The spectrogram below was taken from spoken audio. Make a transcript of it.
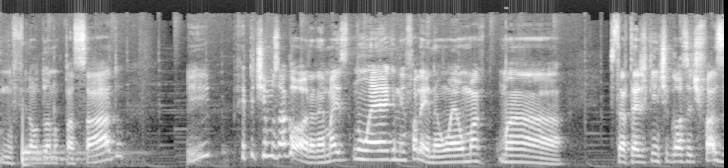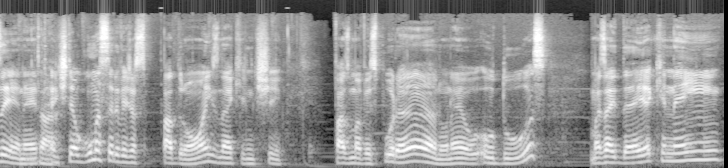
no final do ano passado e repetimos agora, né? Mas não é, que nem eu falei, não é uma, uma estratégia que a gente gosta de fazer, né? Tá. A gente tem algumas cervejas padrões, né? Que a gente faz uma vez por ano, né? Ou, ou duas, mas a ideia é que nem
